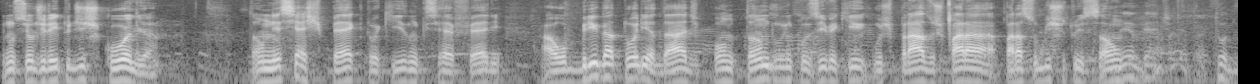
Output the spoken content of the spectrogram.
e no seu direito de escolha. Então, nesse aspecto aqui, no que se refere à obrigatoriedade, contando inclusive aqui os prazos para, para a substituição, tudo.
